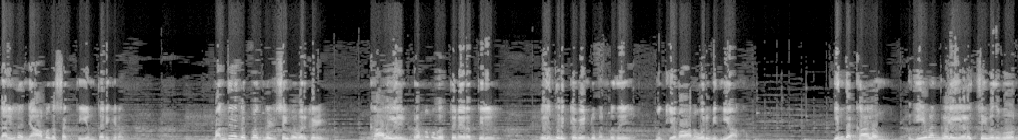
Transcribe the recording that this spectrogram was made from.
நல்ல ஞாபக சக்தியும் தருகிறது. மந்திர ஜபங்கள் செய்பவர்கள் காலையில் பிரம்ம முகூர்த்த நேரத்தில் எழுந்திருக்க வேண்டும் என்பது முக்கியமான ஒரு விதியாகும். இந்த காலம் ஜீவன்களை எழச் செய்வது போல்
